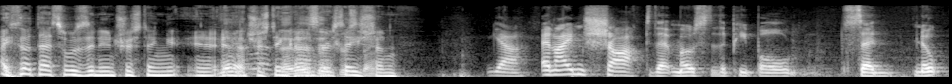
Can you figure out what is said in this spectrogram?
I thought that was an interesting, an Yeah, interesting that is conversation. interesting. yeah. And i'm shocked that most of the people said nope.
